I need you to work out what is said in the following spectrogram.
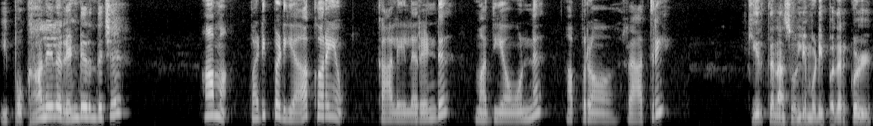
இப்போ காலையில ரெண்டு இருந்துச்சு? ஆமா படிப்படியா குறையும். காலையில ரெண்டு மதியம் ஒன்று அப்புறம் ராத்திரி. கீர்த்தனா சொல்லி முடிப்பதற்குள்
